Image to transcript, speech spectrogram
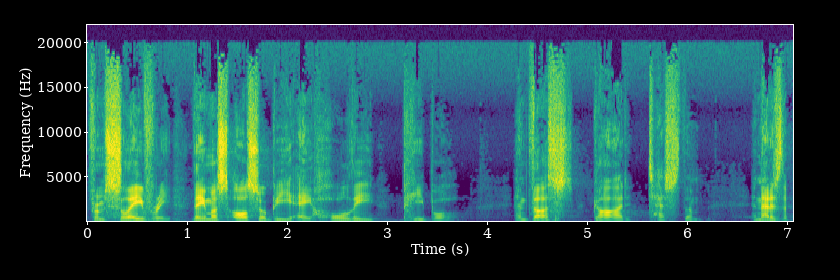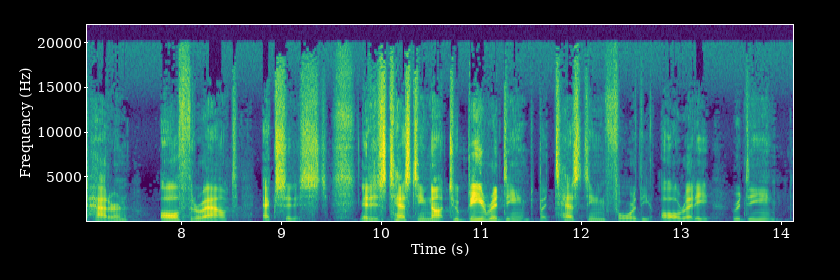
from slavery, they must also be a holy people. And thus, God tests them. And that is the pattern all throughout Exodus. It is testing not to be redeemed, but testing for the already redeemed.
